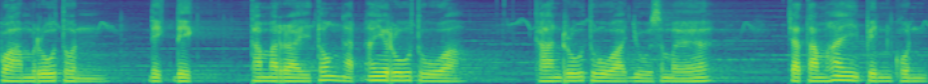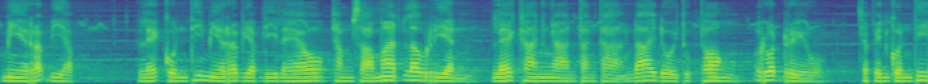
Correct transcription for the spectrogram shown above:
ความรู้ตน เด็กๆ ทำอะไรต้องหัดให้รู้ตัว การรู้ตัวอยู่เสมอ จะทำให้เป็นคนมีระเบียบ และคนที่มีระเบียบดีแล้วทำสามารถเล่าเรียนและการงานต่างๆ ได้โดยถูกต้องรวดเร็ว จะเป็นคนที่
